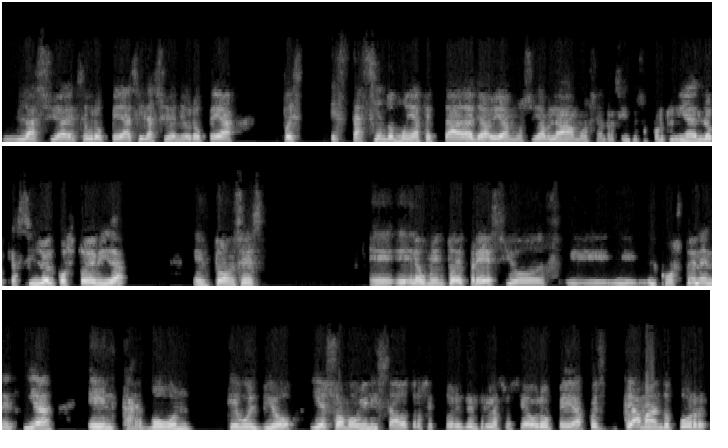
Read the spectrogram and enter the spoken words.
Las ciudades europeas y la ciudadanía europea, pues, está siendo muy afectada. Ya habíamos y hablábamos en recientes oportunidades lo que ha sido el costo de vida. Entonces, eh, el aumento de precios, eh, el costo de la energía, el carbón, que volvió y eso ha movilizado a otros sectores dentro de la sociedad europea, pues clamando por,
